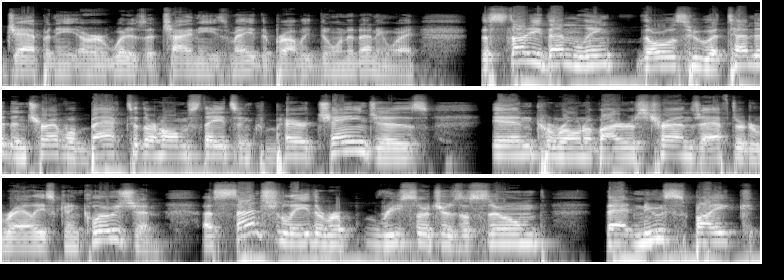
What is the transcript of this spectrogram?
Japanese, or what is it, Chinese made. They're probably doing it anyway. The study then linked those who attended and traveled back to their home states and compared changes in coronavirus trends after the rally's conclusion. Essentially, the re- researchers assumed that new spike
